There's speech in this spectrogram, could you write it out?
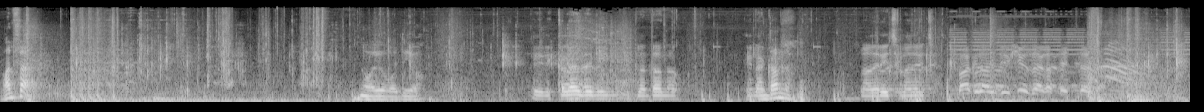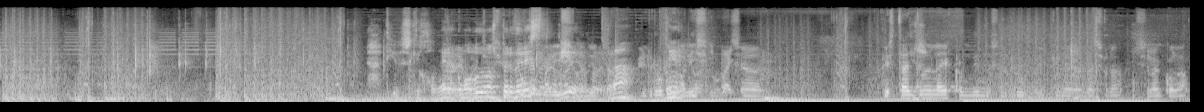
Avanza. No oigo, tío. El escalar de mí, implantando. ¿Implantando? La derecha, la derecha. Ah, tío, es que joder, ¿cómo podemos perder esto, tío? El rook es malísimo, o sea... Que está en túnel escondiéndose el rook, es que no, se lo han colado.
